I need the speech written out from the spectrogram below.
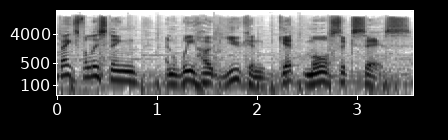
Thanks for listening, and we hope you can get more success.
